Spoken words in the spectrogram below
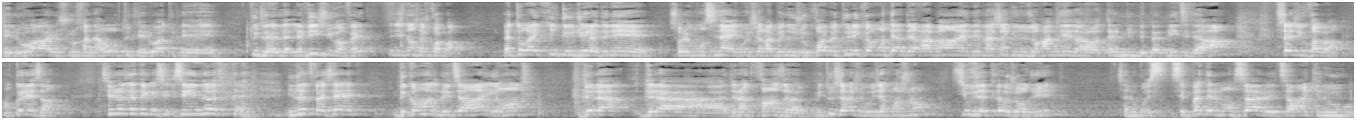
les lois, le Shulchan Aruch, toutes les lois, toutes les, toute la, vie juive en fait, tu dis non, ça je crois pas. La Torah écrite que Dieu l'a donnée sur le mont Sinaï avec Moshe Rabbeinu, je crois, mais tous les commentaires des rabbins et des machins qui nous ont ramenés dans leur Talmud de Babli, etc., ça j'y crois pas. On connaît ça. C'est une autre, facette de comment le Tzara il rentre de la de la de l'incroyance de l'homme. Mais tout ça, je vais vous dire franchement, si vous êtes là aujourd'hui, ça nous c'est pas tellement ça le Tzara qui nous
